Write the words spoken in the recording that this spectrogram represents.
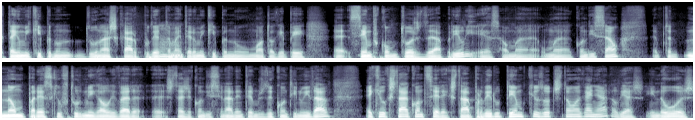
que tem uma equipa no, do NASCAR poder uhum. também ter uma equipa no MotoGP uh, sempre com motores de Aprilia, essa é uma, uma condição. Uh, portanto, não me parece que o futuro de Miguel Oliveira uh, esteja condicionado em termos de continuidade. Aquilo que está a acontecer é que está a perder o tempo que os outros estão a ganhar. Aliás, ainda hoje,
